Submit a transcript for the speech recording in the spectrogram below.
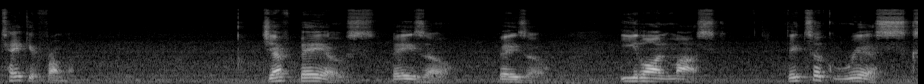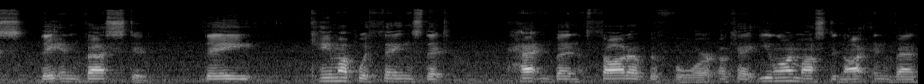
take it from them. Jeff Bezos, Bezo, Bezo, Elon Musk, they took risks. They invested. They came up with things that hadn't been thought of before. Okay, Elon Musk did not invent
